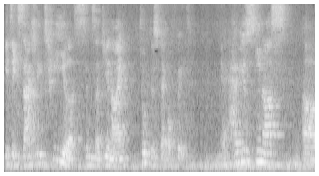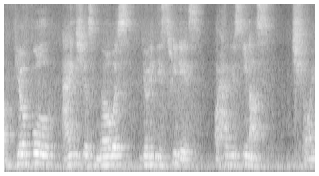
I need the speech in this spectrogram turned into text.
it's exactly three years since Ajay and I took this step of faith. Have you seen us uh, fearful, anxious, nervous during these three days? Or have you seen us joyful?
